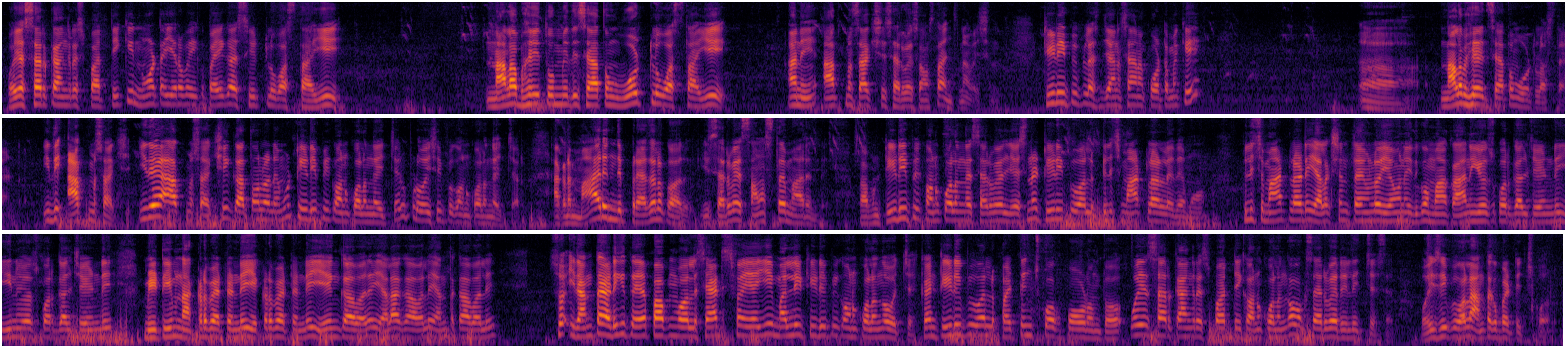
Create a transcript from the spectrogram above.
వైఎస్ఆర్ కాంగ్రెస్ పార్టీకి నూట ఇరవైకి పైగా సీట్లు వస్తాయి. నలభై తొమ్మిది శాతం ఓట్లు వస్తాయి అని ఆత్మసాక్షి సర్వే సంస్థ అంచనా వేసింది. టీడీపీ ప్లస్ జనసేన కూటమికి నలభై ఐదు శాతం ఓట్లు వస్తాయంట. ఇది ఆత్మసాక్షి. ఇదే ఆత్మసాక్షి. గతంలోనేమో టీడీపీకి అనుకూలంగా ఇచ్చారు ఇప్పుడు వైసీపీకి అనుకూలంగా ఇచ్చారు. అక్కడ మారింది ప్రజలు కాదు. ఈ సర్వే సంస్థే మారింది. పాపం టీడీపీకి అనుకూలంగా సర్వేలు చేసినా టీడీపీ వాళ్ళు పిలిచి మాట్లాడలేదేమో. పిలిచి మాట్లాడి ఎలక్షన్ టైంలో ఏమైనా ఇదిగో మాకు ఆ నియోజకవర్గాలు చేయండి ఈ నియోజకవర్గాలు చేయండి మీ టీంని అక్కడ పెట్టండి ఇక్కడ పెట్టండి ఏం కావాలి ఎలా కావాలి ఎంత కావాలి సో ఇదంతా అడిగితే పాపం వాళ్ళు సాటిస్ఫై అయ్యి మళ్ళీ టీడీపీకి అనుకూలంగా వచ్చాయి. కానీ టీడీపీ వాళ్ళు పట్టించుకోకపోవడంతో వైఎస్ఆర్ కాంగ్రెస్ పార్టీకి అనుకూలంగా ఒక సర్వే రిలీజ్ చేశారు. వైసీపీ వాళ్ళు అంతకు పట్టించుకోరు.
